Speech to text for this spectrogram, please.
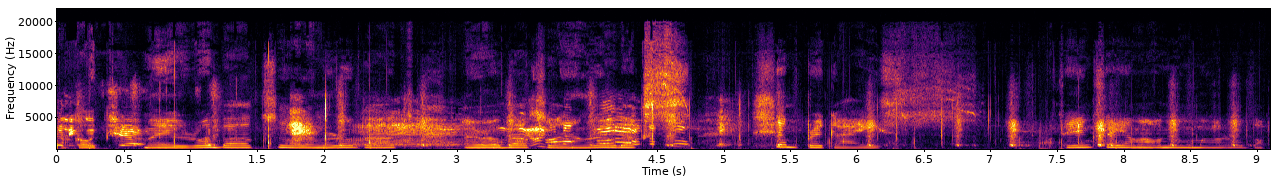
account. May Robux, walang Robux, may Robux, walang Robux. Siyempre guys, sayang-sayang ako ng mga Robux.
